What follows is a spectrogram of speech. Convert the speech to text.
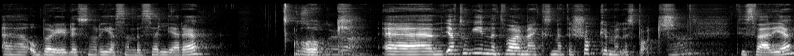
eh, och började som resande säljare. Och då? eh, jag tog in ett varumärke som heter Schockemöller Sports Mm. till Sverige.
